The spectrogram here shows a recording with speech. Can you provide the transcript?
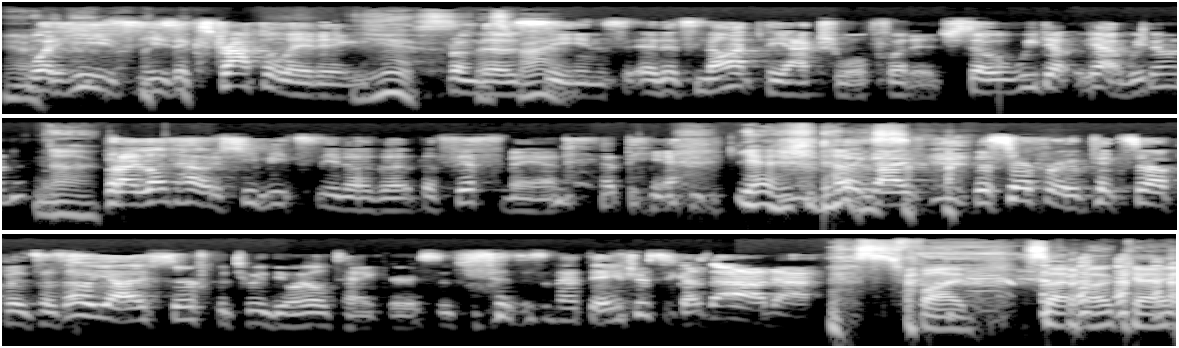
Yeah. what he's he's extrapolating Yes, from those right. scenes, and it's not the actual footage. So we don't, yeah, we don't. No. But I love how she meets, you know, the the fifth man at the end. Yeah, she The does. guy, the surfer who picks her up and says, "Oh yeah, I surf between the oil tankers." And she says, "Isn't that dangerous?" He goes, "Oh no." It's fine. So, okay.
